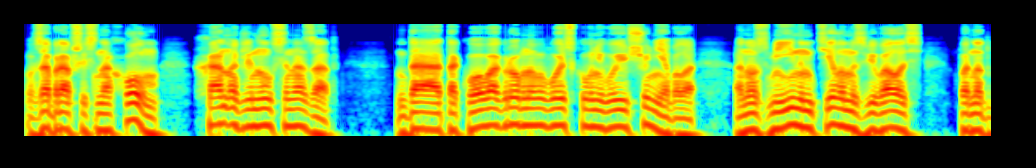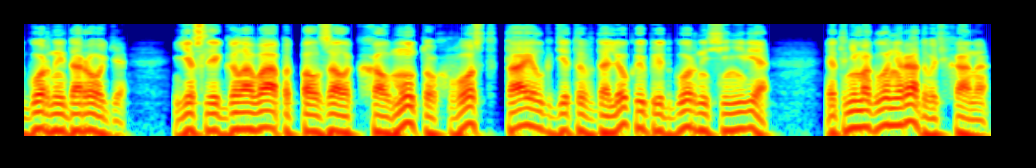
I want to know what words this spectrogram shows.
Взобравшись на холм, хан оглянулся назад — да, такого огромного войска у него еще не было. Оно змеиным телом извивалось по надгорной дороге. Если голова подползала к холму, то хвост таял где-то в далекой предгорной синеве. Это не могло не радовать хана.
